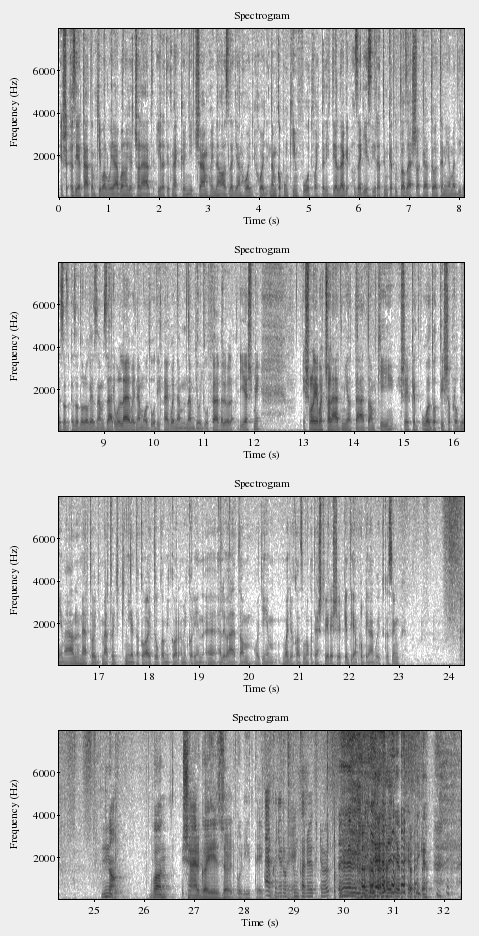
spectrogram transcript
és ezért álltam ki valójában, hogy a család életét megkönnyítsem, hogy ne az legyen, hogy, hogy nem kapunk infót, vagy pedig tényleg az egész életünket utazással kell tölteni, ameddig ez a, ez a dolog ez nem zárul le, vagy nem oldódik meg, vagy nem, nem gyógyul fel belőle, vagy ilyesmi. És valójában a család miatt álltam ki, és egyébként oldott is a problémán, mert hogy, mert hogy kinyíltak ajtók, amikor, amikor én előálltam, hogy én vagyok az unokatestvér, és egyébként ilyen problémákba ütközünk. Na, van sárga és zöld boríték. Elkanyarodtunk a nőktől. igen, egyébként igen.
